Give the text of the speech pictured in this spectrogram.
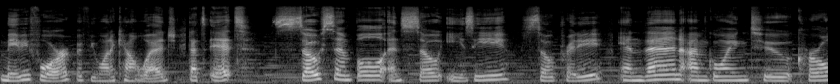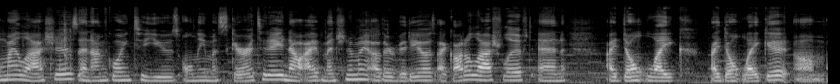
maybe four if you want to count wedge. That's it. So simple and so easy, so pretty. And then I'm going to curl my lashes and I'm going to use only mascara today. Now I've mentioned in my other videos, I got a lash lift and I don't like, I don't like it. Um,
